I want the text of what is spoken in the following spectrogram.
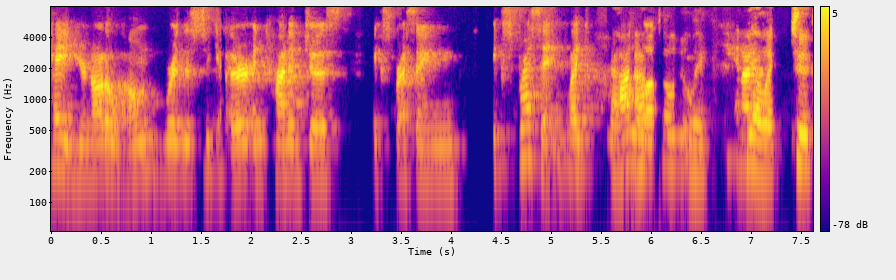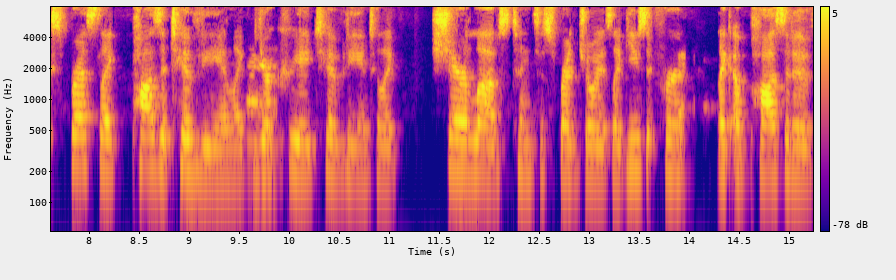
hey, you're not alone. We're in this together, and kind of just expressing expressing like Yeah, I love- absolutely. and I, yeah like to express like positivity and like your creativity and to like share loves tend to spread joys like use it for Right. like a positive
